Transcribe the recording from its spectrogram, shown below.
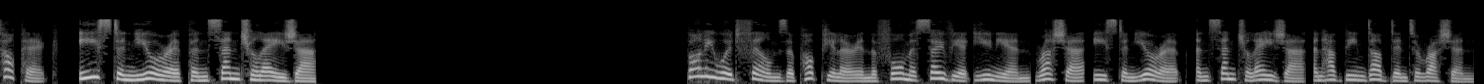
Topic: Eastern Europe and Central Asia Bollywood films are popular in the former Soviet Union Russia, Eastern Europe, and Central Asia, and have been dubbed into Russian.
